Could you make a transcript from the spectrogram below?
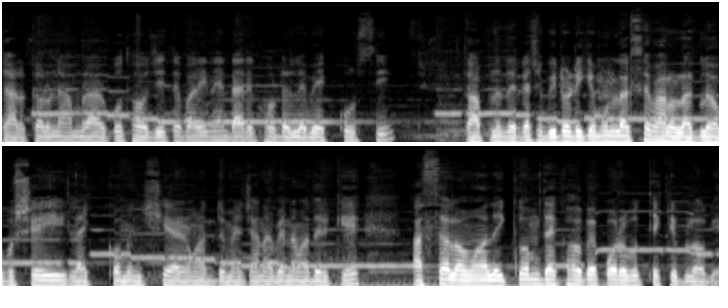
যার কারণে আমরা আর কোথাও যেতে পারি না ডাইরেক্ট হোটেলে ব্যাক করছি। তো আপনাদের কাছে ভিডিওটি কেমন লাগছে? ভালো লাগলে অবশ্যই লাইক কমেন্ট শেয়ারের মাধ্যমে জানাবেন আমাদেরকে। আসসালামু আলাইকুম, দেখা হবে পরবর্তী একটি ব্লগে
